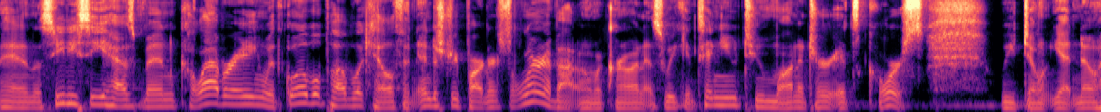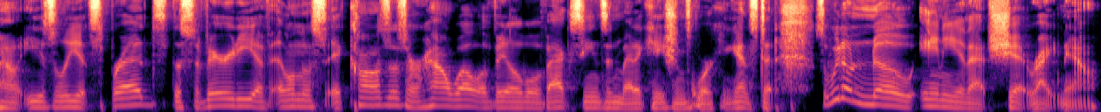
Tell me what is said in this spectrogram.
And the CDC has been collaborating with global public health and industry partners to learn about Omicron as we continue to monitor its course. We don't yet know how easily it spreads, the severity of illness it causes, or how well available vaccines and medications work against it. So we don't know any of that shit right now.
